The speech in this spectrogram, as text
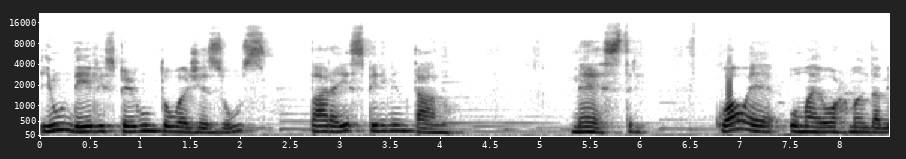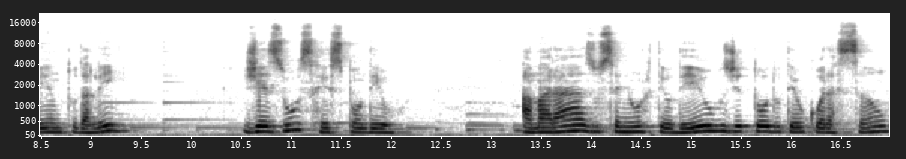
e um deles perguntou a Jesus para experimentá-lo: Mestre, qual é o maior mandamento da lei? Jesus respondeu: Amarás o Senhor teu Deus de todo o teu coração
